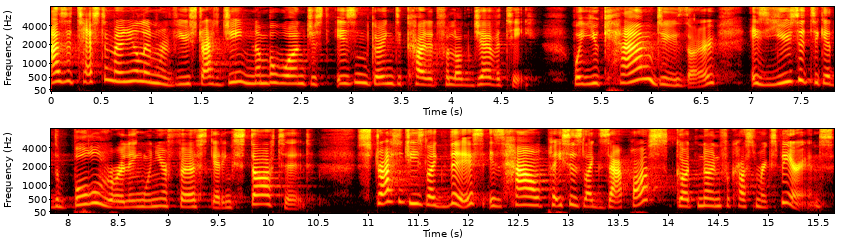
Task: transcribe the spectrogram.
as a testimonial and review strategy, number one just isn't going to cut it for longevity. What you can do though is use it to get the ball rolling when you're first getting started. Strategies like this is how places like Zappos got known for customer experience.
